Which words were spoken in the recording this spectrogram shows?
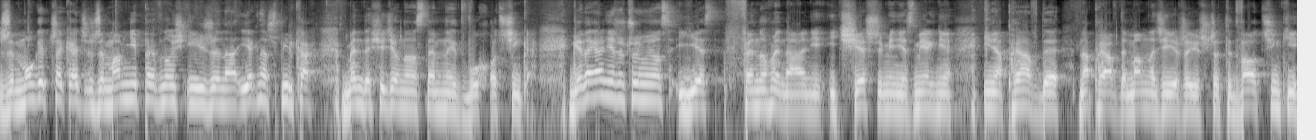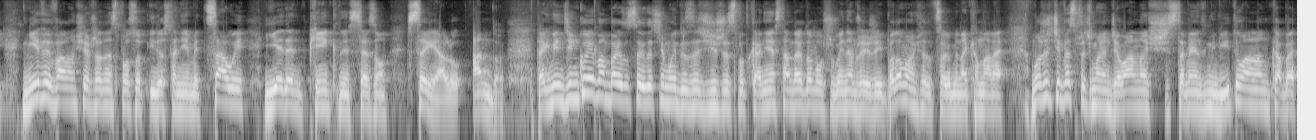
że mogę czekać, że mam niepewność i że na, jak na szpilkach będę siedział na następnych dwóch odcinkach. Generalnie rzecz ujmując, jest fenomenalnie i cieszy mnie niezmiernie i naprawdę, naprawdę mam nadzieję, że jeszcze te dwa odcinki nie wywalą się w żaden sposób i dostaniemy cały jeden piękny sezon serialu Andor. Tak więc dziękuję Wam bardzo serdecznie, moi drodzy, za dzisiejsze spotkanie. Standardowo przypominam, że jeżeli podoba mi się to, co robię na kanale, możecie wesprzeć moją działalność, stawiając mi wirtualną kabę,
